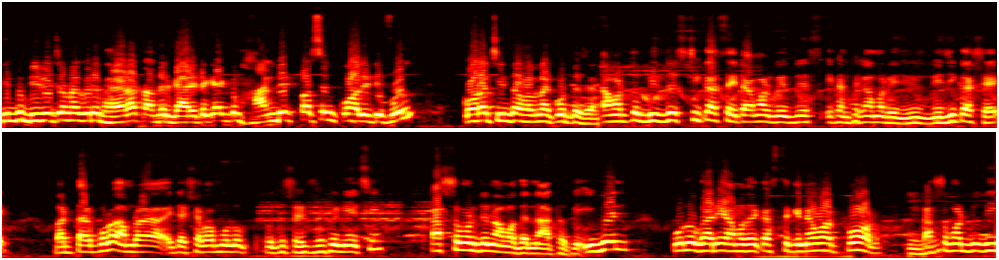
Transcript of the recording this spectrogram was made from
কিন্তু বিবেচনা করে ভাইয়ারা তাদের গাড়িটাকে একদম হান্ড্রেড পার্সেন্ট কোয়ালিটিফুল করার চিন্তা ভাবনা করতেছেন আমার তো বিজনেস ঠিক আছে এটা আমার বিজনেস এখান থেকে আমার রিজিক আসে। বাট তারপরেও আমরা এটা সেবামূলক প্রতিষ্ঠান হিসেবে নিয়েছি। কাস্টমার জন্য আমাদের না ঠকে। ইভেন কোনো গাড়ি আমাদের কাছ থেকে নেওয়ার পর কাস্টমার যদি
